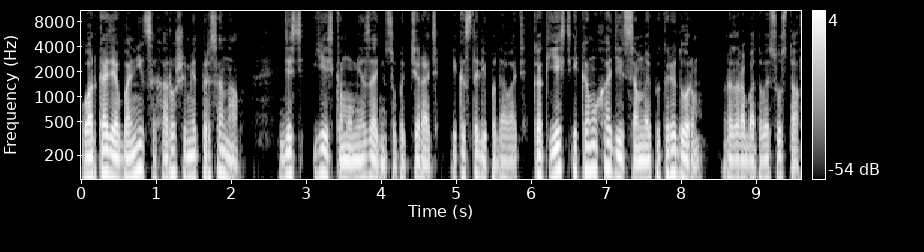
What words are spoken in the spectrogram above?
У Аркадия в больнице хороший медперсонал. Здесь есть кому мне задницу подтирать и костыли подавать. Как есть и кому ходить со мной по коридорам, разрабатывая сустав.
